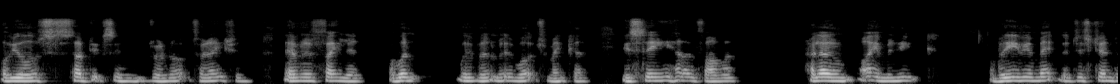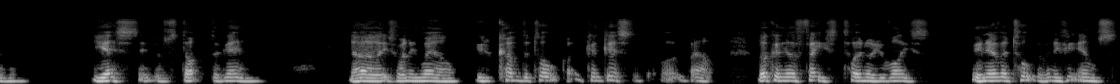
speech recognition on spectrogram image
of your subjects' indoctrination. Never a failure. I went with a watchmaker. You see, hello, father. Hello, I am Monique. I believe you met this gentleman. Yes, it has stopped again. No, it's running well. You've come to talk. I can guess about. Look in your face, tone of your voice. We never talked of anything else.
